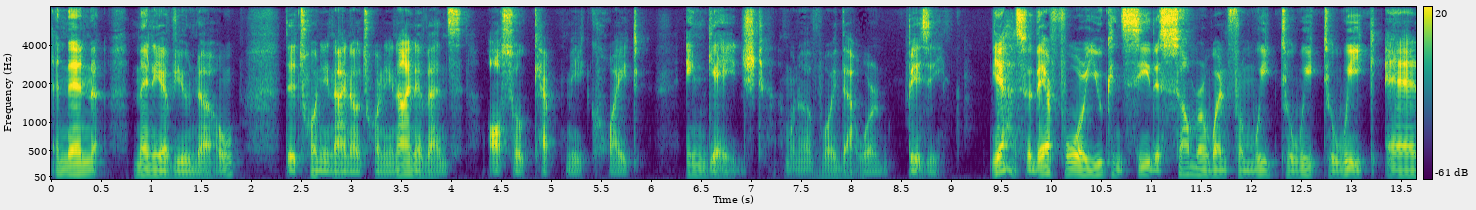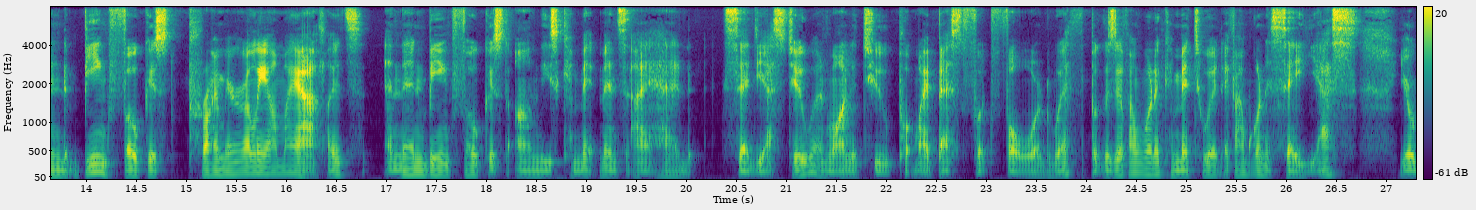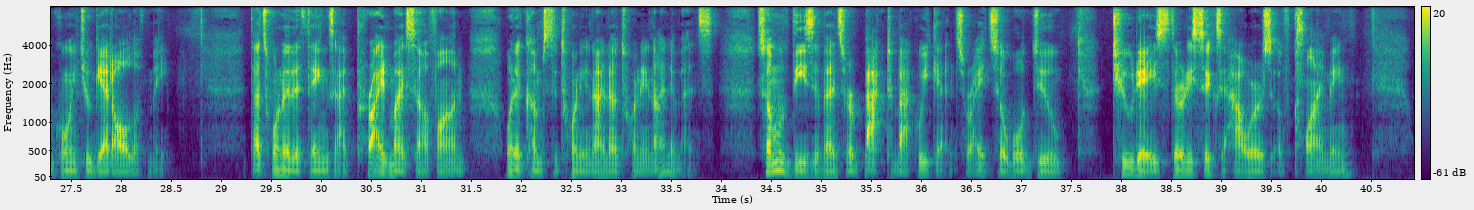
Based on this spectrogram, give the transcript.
And then many of you know the 29029 events also kept me quite engaged. I'm going to avoid that word busy. Yeah, so therefore you can see the summer went from week to week to week and being focused primarily on my athletes and then being focused on these commitments I had said yes to and wanted to put my best foot forward with. Because if I'm going to commit to it, if I'm going to say yes, you're going to get all of me. That's one of the things I pride myself on when it comes to 29029 events. Some of these events are back to back weekends, right? So we'll do two days, 36 hours of climbing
